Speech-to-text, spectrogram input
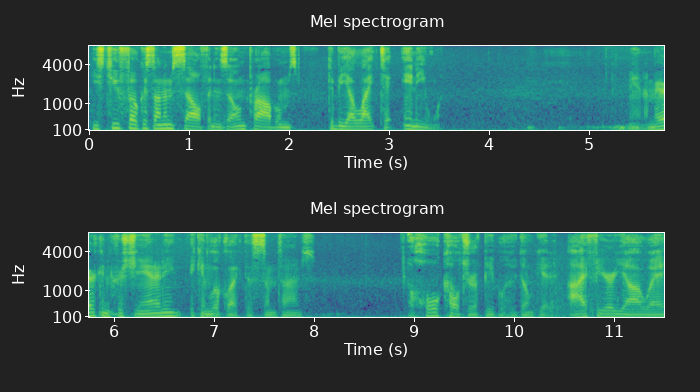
He's too focused on himself and his own problems to be a light to anyone. Man, American Christianity, it can look like this sometimes. A whole culture of people who don't get it. I fear Yahweh.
